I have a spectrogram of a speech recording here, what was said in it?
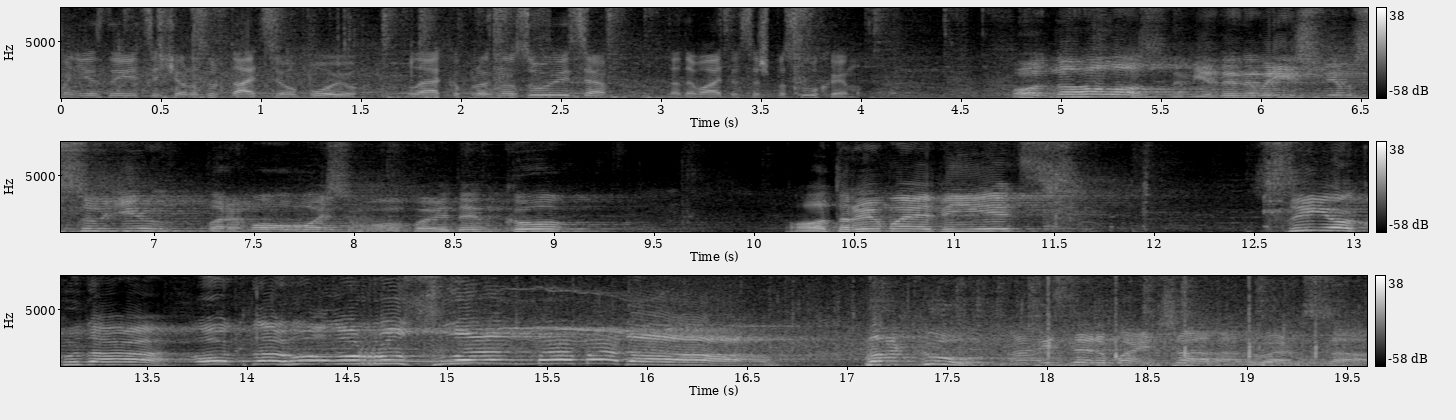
мені здається, що результат цього бою легко прогнозується. Та давайте все ж послухаємо. Одноголосним єдиним рішенням суддів перемогу восьмому поєдинку отримує бієць синього кута октагону Руслан Мамадов. Баку, Азербайджан, Анверсал.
